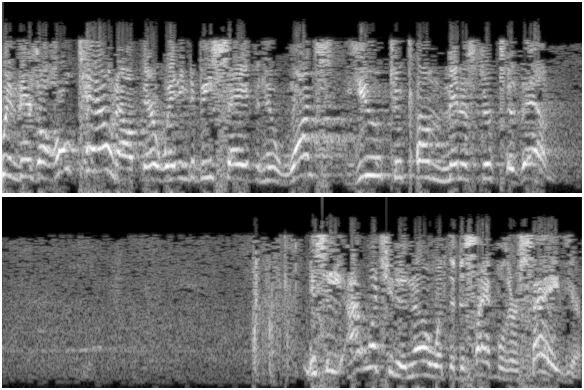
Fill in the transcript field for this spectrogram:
when there's a whole town out there waiting to be saved and who wants you to come minister to them? You see, I want you to know what the disciples are saying here.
